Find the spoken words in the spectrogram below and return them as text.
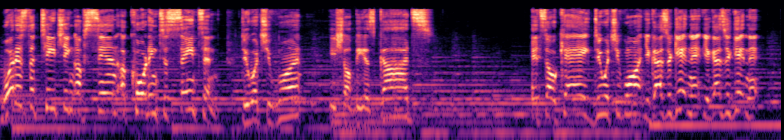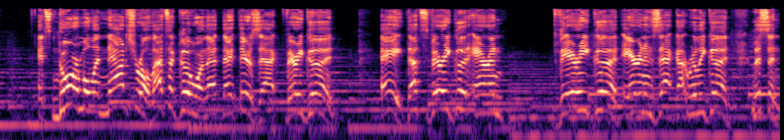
What is the teaching of sin according to Satan? Do what you want, ye shall be as gods. It's okay, do what you want. You guys are getting it, you guys are getting it. It's normal and natural. That's a good one. That, that there, Zach. Very good. Hey, that's very good, Aaron. Very good. Aaron and Zach got really good. Listen,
